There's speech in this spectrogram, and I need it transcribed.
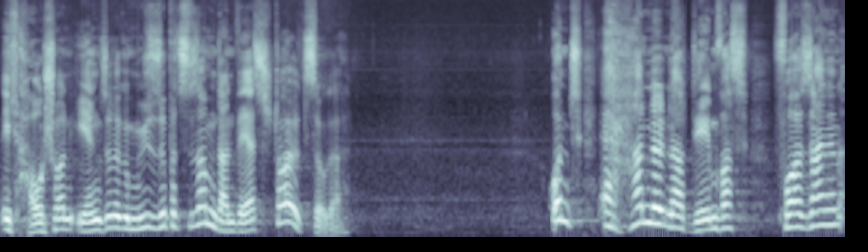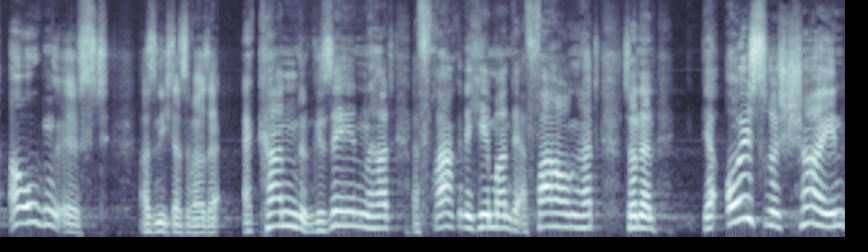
ich hau schon irgendeine Gemüsesuppe zusammen, dann wäre es stolz sogar. Und er handelt nach dem, was vor seinen Augen ist. Also nicht das, was er erkannt und gesehen hat. Er fragt nicht jemanden, der Erfahrung hat, sondern der äußere Schein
